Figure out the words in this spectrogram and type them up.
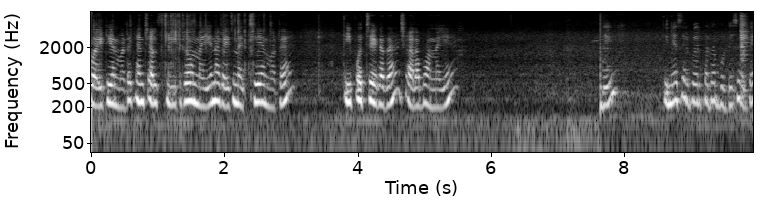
వైట్ అనమాట. కానీ చాలా స్వీట్గా ఉన్నాయి. నాకైతే నచ్చాయి అనమాట. తీపి వచ్చాయి కదా చాలా బాగున్నాయి. ఇది తినేసి కదా బుడ్డీస్ అయితే.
